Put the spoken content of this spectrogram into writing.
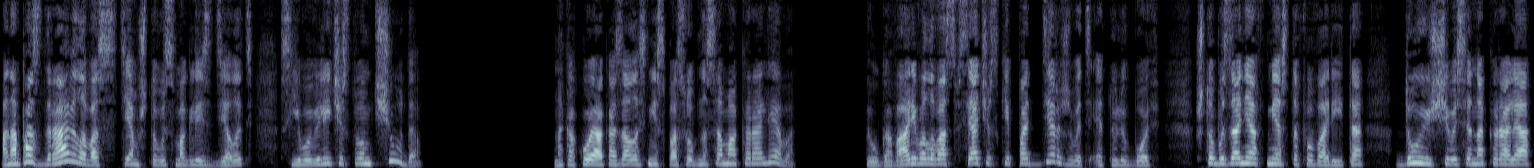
Она поздравила вас с тем, что вы смогли сделать с его величеством чудом, на какое оказалась неспособна сама королева, и уговаривала вас всячески поддерживать эту любовь, чтобы, заняв место фаворита, дующегося на короля,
